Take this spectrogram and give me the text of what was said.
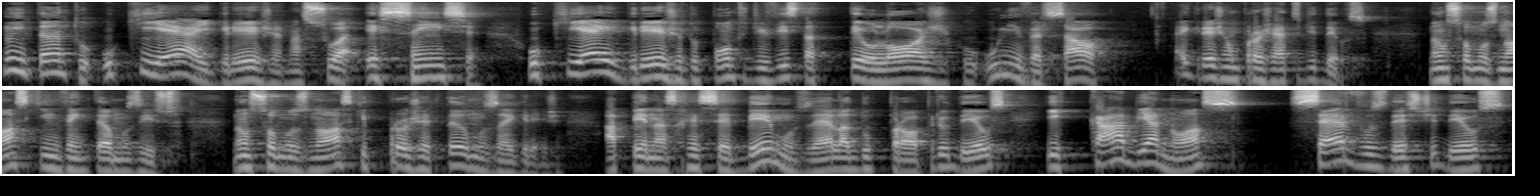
No entanto, o que é a igreja na sua essência? O que é a igreja do ponto de vista teológico, universal? A igreja é um projeto de Deus. Não somos nós que inventamos isso. Não somos nós que projetamos a igreja apenas recebemos ela do próprio Deus e cabe a nós, servos deste Deus,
